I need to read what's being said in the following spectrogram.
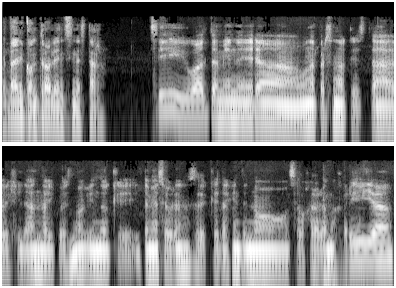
¿Qué tal el control en Cinestar? Sí, igual también era una persona que está vigilando y pues no viendo que y también asegurándose de que la gente no se bajara la mascarilla.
